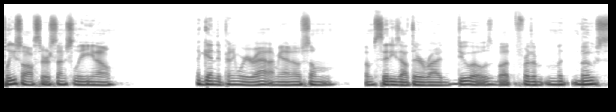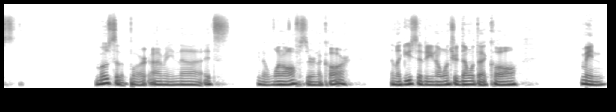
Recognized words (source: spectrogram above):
police officer essentially, you know, again, depending where you're at. I mean, I know some some cities out there ride duos, but for the m- most most of the part, I mean, uh, it's you know one officer in a car, and like you said, you know, once you're done with that call, I mean,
